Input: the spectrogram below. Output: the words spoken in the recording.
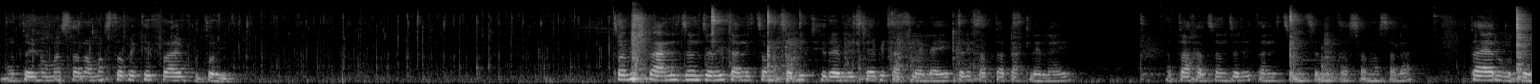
मग तो हा मसाला मस्तपैकी फ्राय होतोय चविष्ट आणि झणझणीत आणि चमचमीत हिरव्या मिरच्या बी टाकलेल्या आहे कढीपत्ता टाकलेला आहे आता हा झणझणीत आणि चमचमीत असा मसाला तयार होतोय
